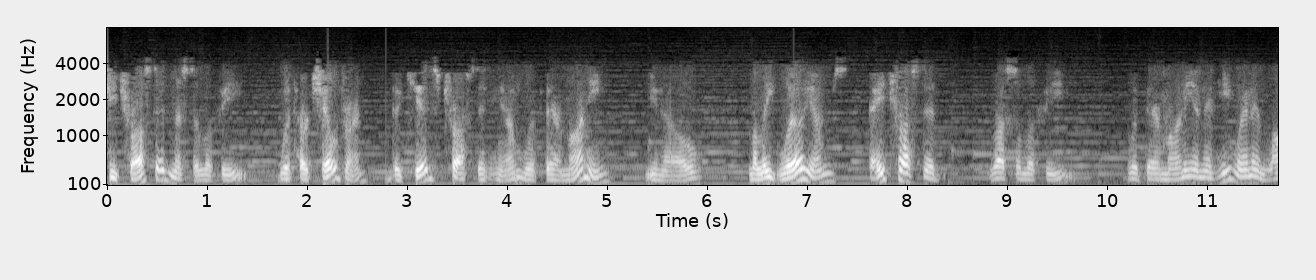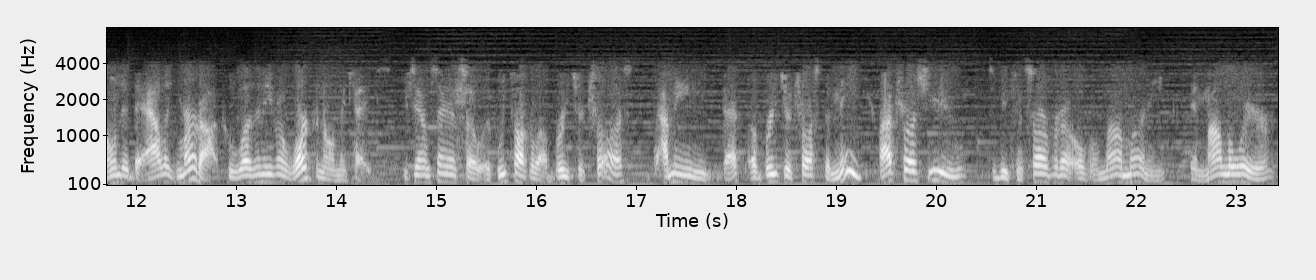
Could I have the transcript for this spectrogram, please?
she trusted Mr. Laffitte with her children. The kids trusted him with their money. You know, Malik Williams, they trusted Russell Laffitte with their money, and then he went and loaned it to Alec Murdaugh, who wasn't even working on the case. You see what I'm saying? So if we talk about breach of trust, I mean, that's a breach of trust to me. I trust you to be conservator over my money, and my lawyer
